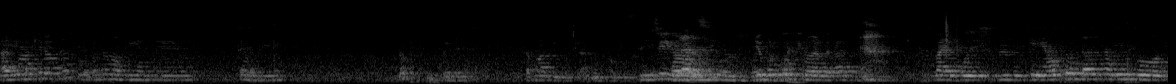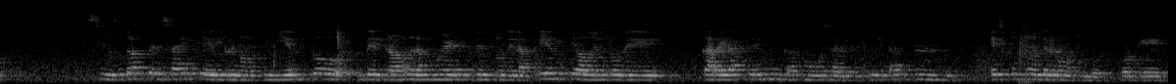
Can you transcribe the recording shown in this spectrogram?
¿Alguien más quiere hablar? Si no pasamos al siguiente tema. ¿No? Estamos aquí mezclando un poquito. Sí, sí, claro, claro, sí. Yo por continuar el debate. Vale, pues mm, queríamos preguntaros también por si vosotras pensáis que el reconocimiento del trabajo de las mujeres dentro de la ciencia o dentro de carreras técnicas como puede ser arquitectura y tal, mm, es justamente reconocido, porque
